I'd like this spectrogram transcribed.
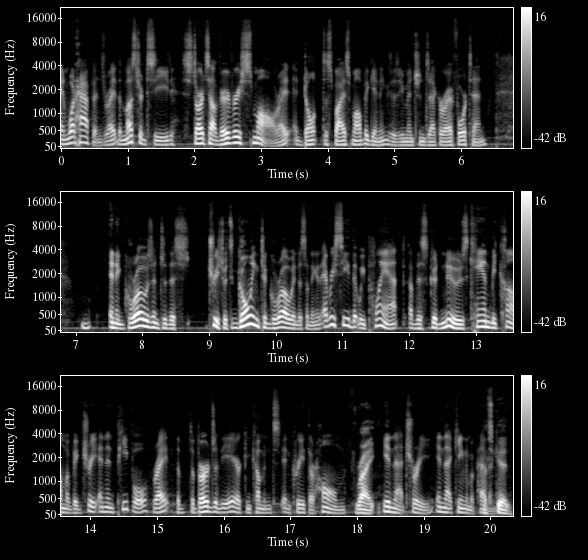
And what happens, right? The mustard seed starts out very, very small, right? And don't despise small beginnings, as you mentioned, Zechariah 4.10. And it grows into this tree. So it's going to grow into something. And every seed that we plant of this good news can become a big tree. And then people, right? The, the birds of the air can come and, and create their home right. in that tree, in that kingdom of heaven. That's good.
